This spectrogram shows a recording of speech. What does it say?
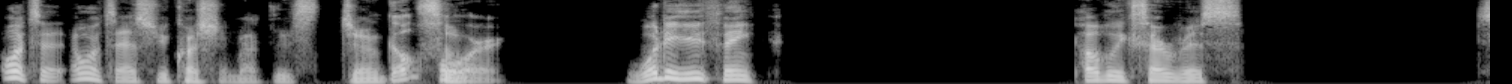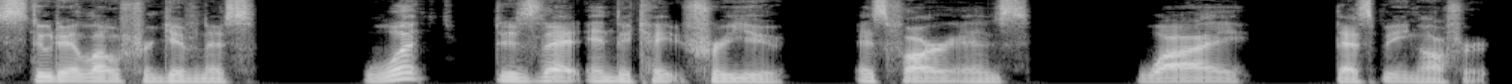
I want to I want to ask you a question about this, Joe. Go for it. What do you think public service, student loan forgiveness, what does that indicate for you as far as why that's being offered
